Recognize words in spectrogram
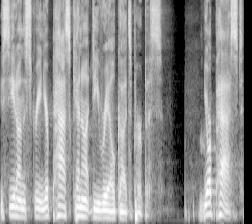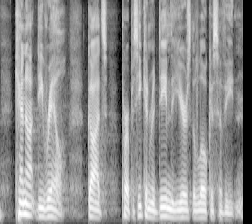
You see it on the screen. Your past cannot derail God's purpose. Your past cannot derail God's purpose. He can redeem the years the locusts have eaten.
